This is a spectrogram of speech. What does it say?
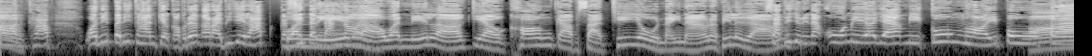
นอนครับ วันนี้เป็นนิทานเกี่ยวกับเรื่องอะไรพี่ยีรับกระวัซินบดันี้งๆหน่อยเหรอวันนี้เหรอเกี่ยวข้องกับสัตว์ที่อยู่ในน้ำนะพี่เหลือมสัตว์ที่อยู่ในน้ำโอ้มีเยอะแยะมีกุ้งหอยปูอ๋อปลา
